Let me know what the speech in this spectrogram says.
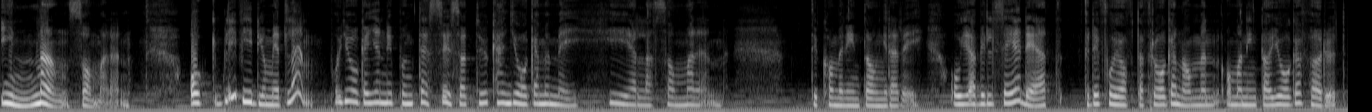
innan sommaren. Och bli videomedlem på yogajenny.se så att du kan yoga med mig hela sommaren. Du kommer inte ångra dig. Och jag vill säga det att, för det får jag ofta frågan om, men om man inte har yoga förut,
